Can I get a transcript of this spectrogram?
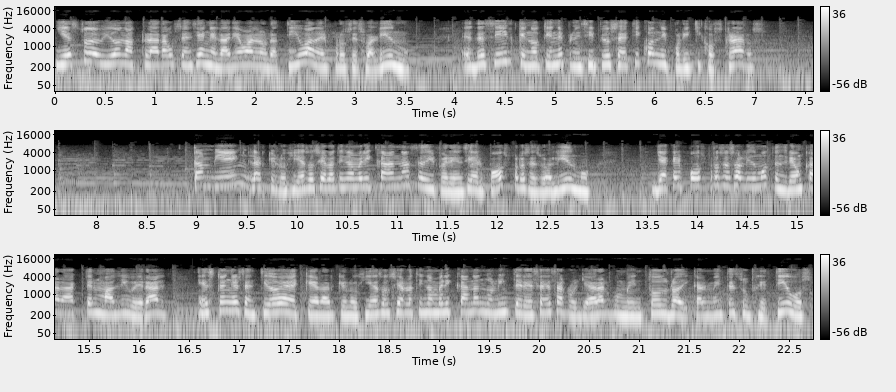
y esto debido a una clara ausencia en el área valorativa del procesualismo, es decir, que no tiene principios éticos ni políticos claros. También la arqueología social latinoamericana se diferencia del postprocesualismo, ya que el postprocesualismo tendría un carácter más liberal, esto en el sentido de que a la arqueología social latinoamericana no le interesa desarrollar argumentos radicalmente subjetivos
